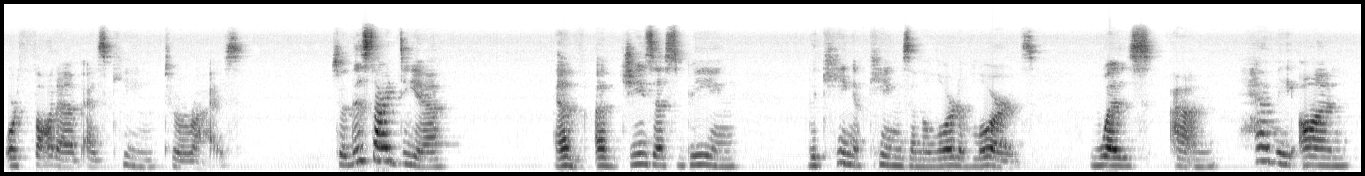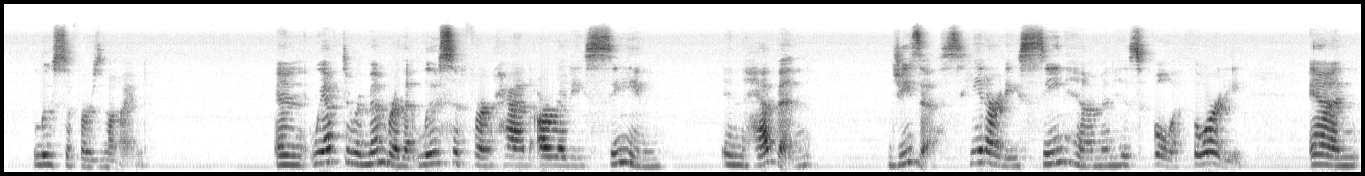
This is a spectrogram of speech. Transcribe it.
or thought of as king to arise. So, this idea of, of Jesus being the King of Kings and the Lord of Lords was um, heavy on Lucifer's mind. And we have to remember that Lucifer had already seen in heaven Jesus. He had already seen him in his full authority. And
